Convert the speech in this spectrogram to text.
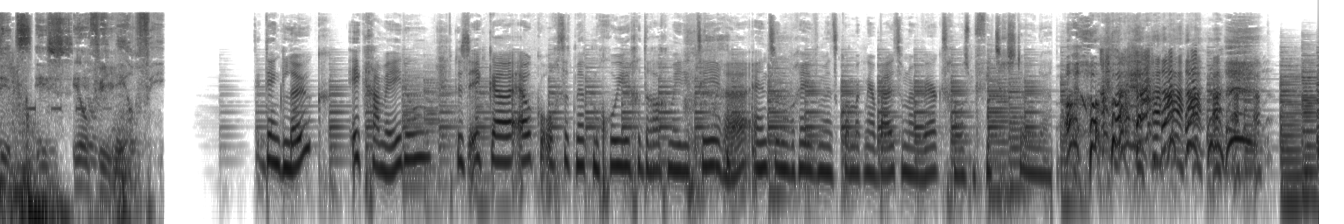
Dit is Ilfie. Ilfie. Ik denk leuk, ik ga meedoen. Dus ik uh, elke ochtend met mijn goede gedrag mediteren. En toen op een gegeven moment kwam ik naar buiten om naar werk te gaan, was mijn fiets gestolen. Oh.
